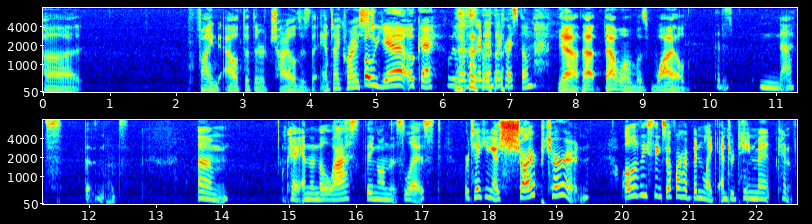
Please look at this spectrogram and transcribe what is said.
uh, find out that their child is the Antichrist. Oh yeah, okay. We love a good Antichrist film. yeah, that that one was wild. That is nuts. That is nuts. Um okay, and then the last thing on this list, we're taking a sharp turn. All of these things so far have been like entertainment, kind of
